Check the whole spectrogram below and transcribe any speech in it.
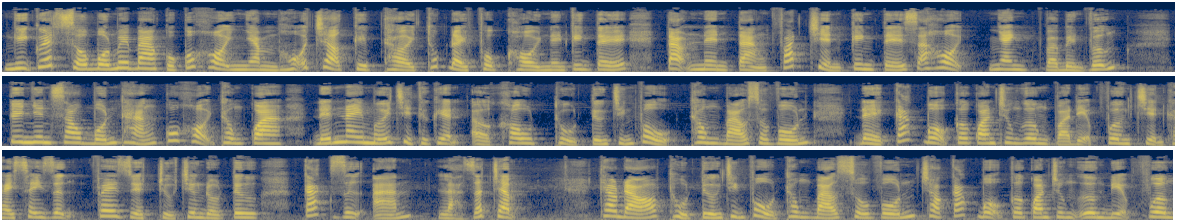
Nghị quyết số 43 của Quốc hội nhằm hỗ trợ kịp thời thúc đẩy phục hồi nền kinh tế, tạo nền tảng phát triển kinh tế xã hội nhanh và bền vững. Tuy nhiên sau 4 tháng Quốc hội thông qua, đến nay mới chỉ thực hiện ở khâu Thủ tướng Chính phủ thông báo số vốn để các bộ cơ quan trung ương và địa phương triển khai xây dựng, phê duyệt chủ trương đầu tư các dự án là rất chậm. Theo đó, Thủ tướng Chính phủ thông báo số vốn cho các bộ cơ quan trung ương địa phương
